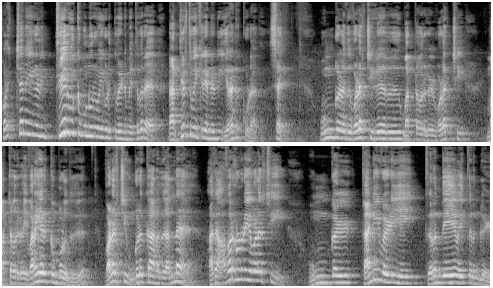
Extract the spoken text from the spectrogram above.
பிரச்சனைகளின் தீர்வுக்கு முன்னுரிமை கொடுக்க வேண்டுமே தவிர நான் தீர்த்து வைக்கிறேன் என்று இறங்கக்கூடாது. சரி. உங்களது வளர்ச்சி வேறு மற்றவர்கள் வளர்ச்சி மற்றவர்களை வரையறுக்கும் பொழுது வளர்ச்சி உங்களுக்கானது அல்ல அது அவர்களுடைய வளர்ச்சி. உங்கள் தனி வழியை திறந்தே வைத்திருங்கள்.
